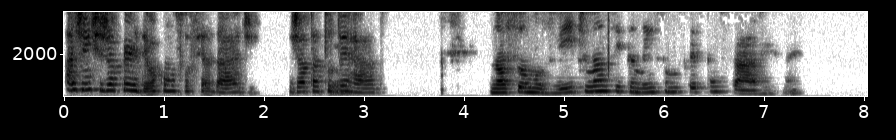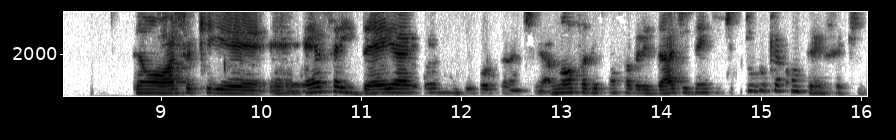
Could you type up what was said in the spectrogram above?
a gente já perdeu como sociedade. Já está tudo É. errado. Nós somos vítimas e também somos responsáveis, né? Então, eu Sim. acho que é, é, essa ideia é muito importante. A nossa responsabilidade dentro de tudo que acontece aqui.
